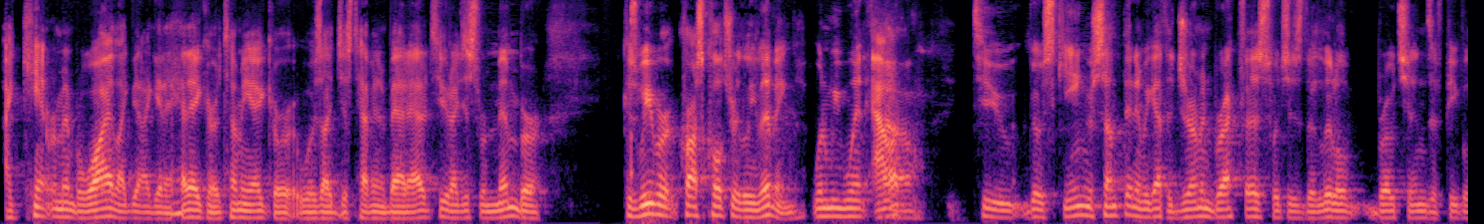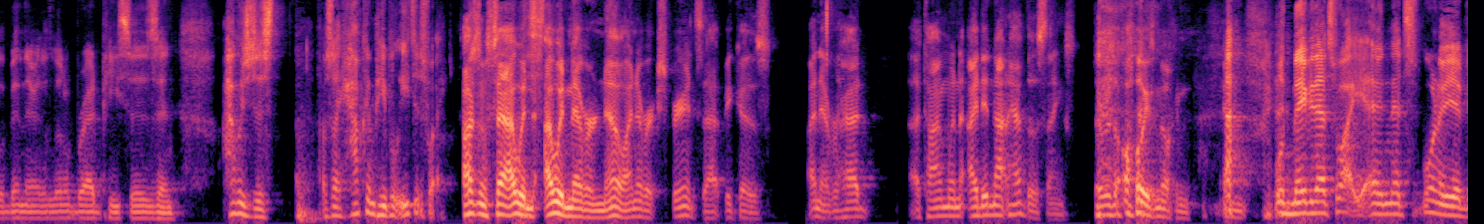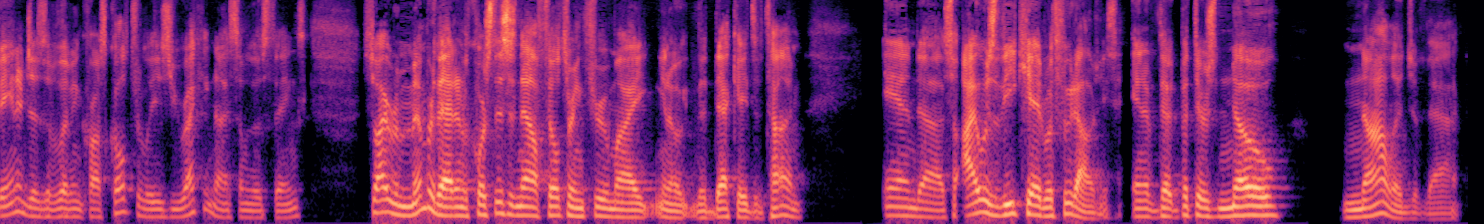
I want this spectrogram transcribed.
I can't remember why. Like, did I get a headache or a tummy ache, or was I just having a bad attitude? I just remember because we were cross culturally living when we went out Oh, to go skiing or something, and we got the German breakfast, which is the little brochens. If people have been there, the little bread pieces, and I was just, I was like, how can people eat this way? I was gonna say I would I would never know. I never experienced that because I never had a time when I did not have those things. There was always milk and, and well, maybe that's why, and that's one of the advantages of living cross culturally is you recognize some of those things. So I remember that, and of course, this is now filtering through my, you know, the decades of time. and uh, so I was the kid with food allergies, and the, but there's no knowledge of that.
